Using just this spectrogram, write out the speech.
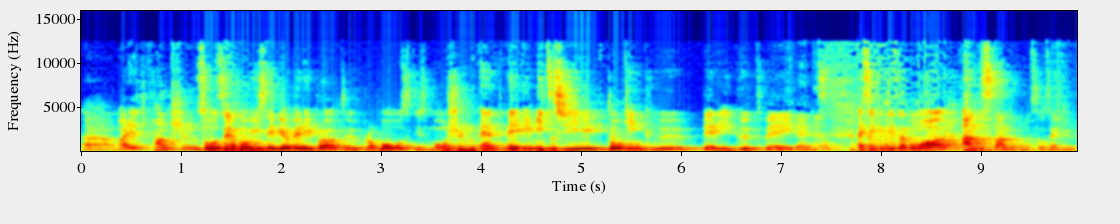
uh, marriage function. So therefore we say we are very proud to propose this motion and maybe Mitsushi talking uh, very good way and I think it is a more understandable. So thank you.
